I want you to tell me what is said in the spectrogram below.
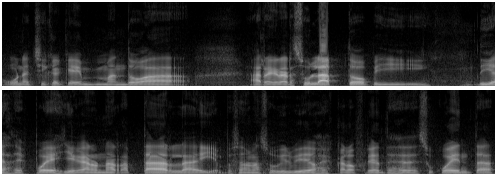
una chica que mandó a arreglar su laptop y días después llegaron a raptarla y empezaron a subir videos escalofriantes desde su cuenta.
